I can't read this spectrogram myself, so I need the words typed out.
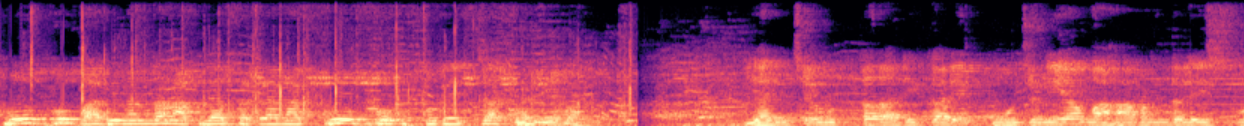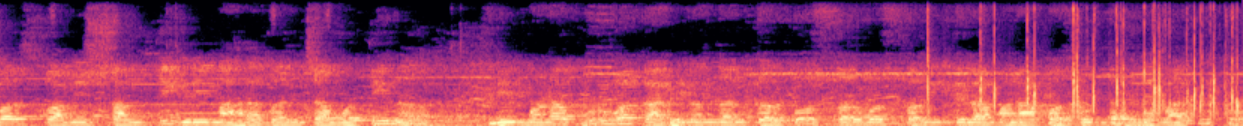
खूप खूप अभिनंदन आपल्या सगळ्यांना. खूप खूप शुभेच्छा धन्यवाद. यांचे उत्तराधिकारी पूजनीय महामंडलेश्वर स्वामी शांतिगिरी महाराजांच्या वतीनं मी मनपूर्वक अभिनंदन करतो. सर्व समितीला मनापासून धन्यवाद देतो.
